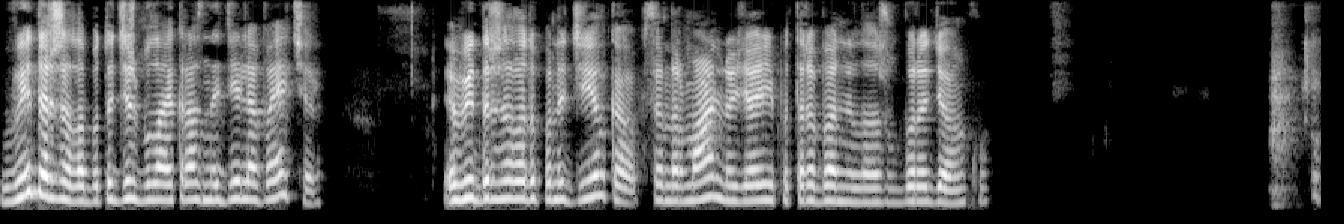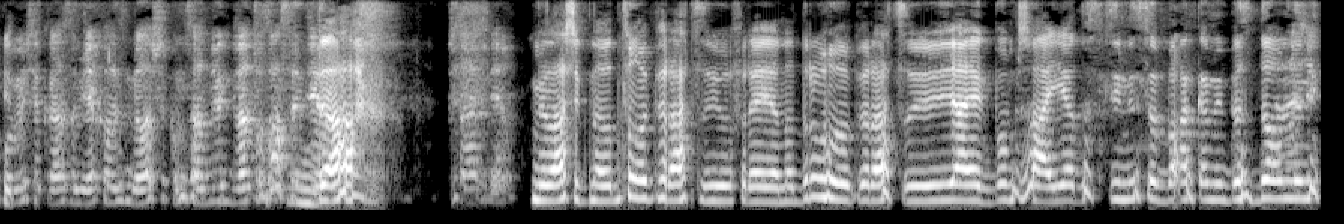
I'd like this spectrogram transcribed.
видержала, бо тоді ж була якраз неділя вечір. Видержала до понеділка, все нормально, я її потарабанила аж в бородянку. Помніш, якраз там їхали з Мілашиком за як два туза сиділи. Да. Мілашик на одну операцію, Фрея на другу операцію, і я як бомжа їду з цими собаками бездомними.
